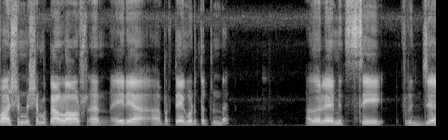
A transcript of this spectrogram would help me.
വാഷിംഗ് മെഷീൻ വെക്കാനുള്ള ഓപ്ഷൻ ഏരിയ പ്രത്യേകം കൊടുത്തിട്ടുണ്ട്. അതുപോലെ മിക്സി ഫ്രിഡ്ജ്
